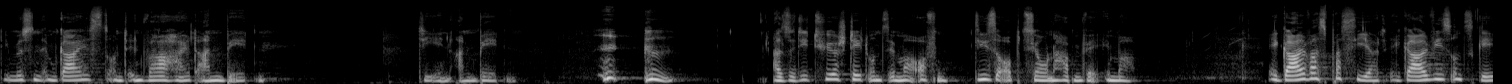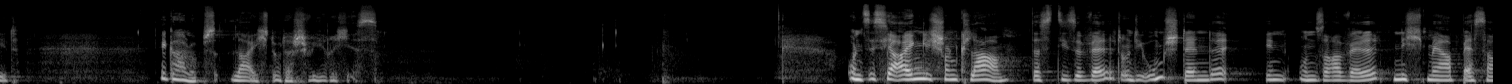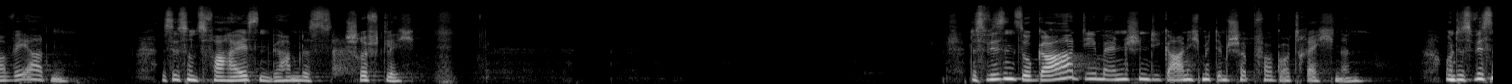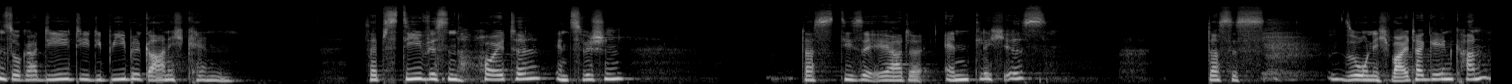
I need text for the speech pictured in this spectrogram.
Die müssen im Geist und in Wahrheit anbeten, die ihn anbeten. Also die Tür steht uns immer offen. Diese Option haben wir immer. Egal was passiert, egal wie es uns geht, egal ob es leicht oder schwierig ist. Uns ist ja eigentlich schon klar, dass diese Welt und die Umstände in unserer Welt nicht mehr besser werden. Es ist uns verheißen, wir haben das schriftlich. Das wissen sogar die Menschen, die gar nicht mit dem Schöpfergott rechnen. Und es wissen sogar die, die die Bibel gar nicht kennen. Selbst die wissen heute inzwischen, dass diese Erde endlich ist, dass es so nicht weitergehen kann.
